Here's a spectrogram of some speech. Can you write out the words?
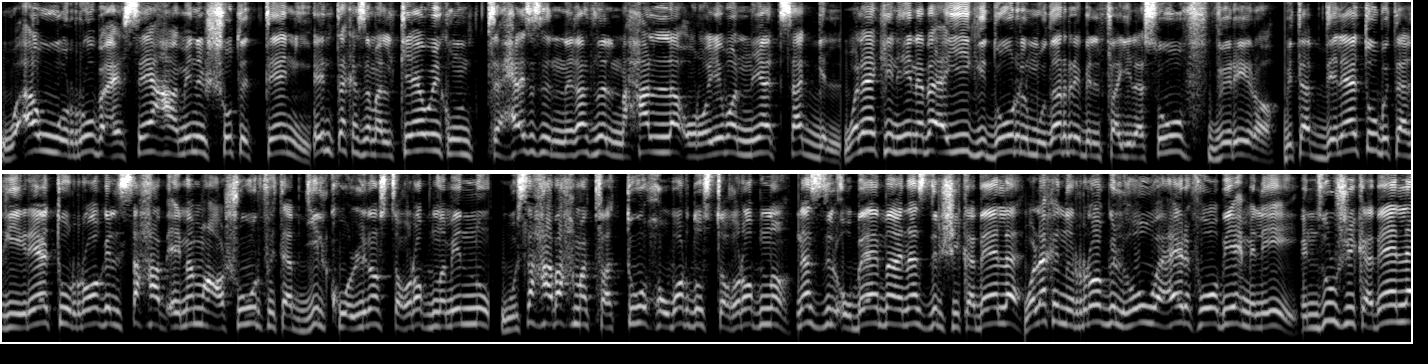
وأول ربع ساعة من الشوط الثاني انت كزملكاوي كنت حاسس إن غزل المحلة قريبه إن هي تسجل. ولكن هنا بقى يجي دور المدرب الفيلسوف فيريرا. بتبديلاته بتغييراته الراجل سحب إمام عاشور في تبديل كلنا استغربنا منه وسحب أحمد فتوح وبرضه استغربنا. نزل أوباما نزل شيكابالا ولكن الراجل هو عارف هو بيعمل إيه. نزول شيكابالا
